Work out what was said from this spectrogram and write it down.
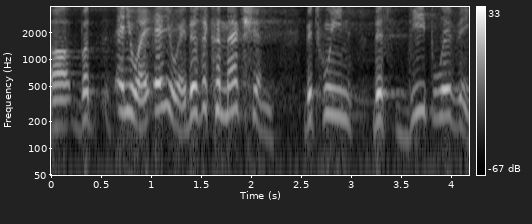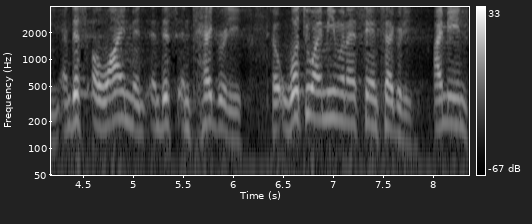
Uh, but anyway, anyway, there's a connection between this deep living and this alignment and this integrity. Uh, what do I mean when I say integrity? I mean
